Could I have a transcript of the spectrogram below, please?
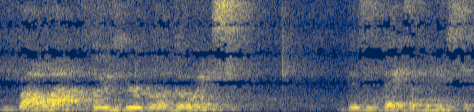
Igual a 2,2 vezes 10 a menos 6.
